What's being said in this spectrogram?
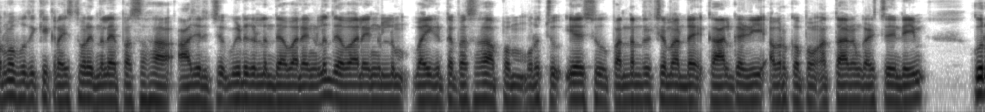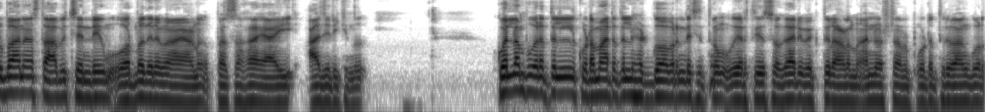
ഓർമ്മ പുതുക്കി ക്രൈസ്തവർ ഇന്നലെ പെസഹ ആചരിച്ചു. വീടുകളിലും ദേവാലയങ്ങളിലും ദേവാലയങ്ങളിലും വൈകിട്ട് പെസഹ അപ്പം മുറിച്ചു. യേശു പന്ത്രണ്ട് ഋഷിമാരുടെ കാൽ കഴി അവർക്കൊപ്പം അത്താഴം കഴിച്ചതിന്റെയും കുർബാന സ്ഥാപിച്ചതിന്റെയും ഓർമ്മദിനമായാണ് പെസഹയായി ആചരിക്കുന്നത്. കൊല്ലം പൂരത്തിൽ കുടമാറ്റത്തിൽ ഹെഡ് ഗോവറിന്റെ ചിത്രം ഉയർത്തിയ സ്വകാര്യ വ്യക്തികളാണെന്ന് അന്വേഷണ report Travancore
